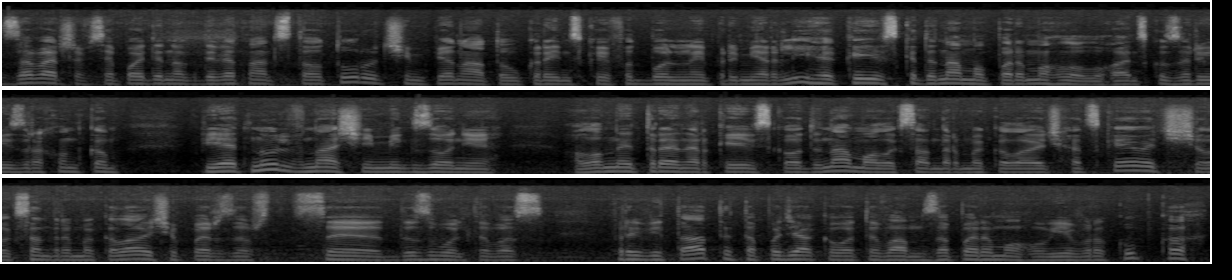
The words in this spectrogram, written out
Завершився поєдинок 19-го туру чемпіонату Української футбольної прем'єр-ліги. Київське Динамо перемогло Луганську зорю із рахунком 5-0 в нашій мікзоні. Головний тренер Київського Динамо Олександр Миколайович Хацкевич. Олександр Миколайович, перш за все, дозвольте вас привітати та подякувати вам за перемогу в Єврокубках.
